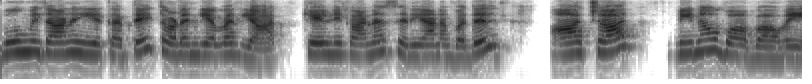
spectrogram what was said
Bhoodan இயக்கத்தை தொடங்கியவர் யார்? கேள்விக்கான சரியான பதில் ஆச்சார் வினோபா பாவே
